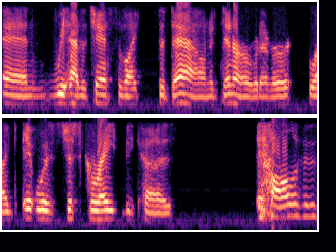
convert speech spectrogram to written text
and we had a chance to like sit down at dinner or whatever, like it was just great because all of his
